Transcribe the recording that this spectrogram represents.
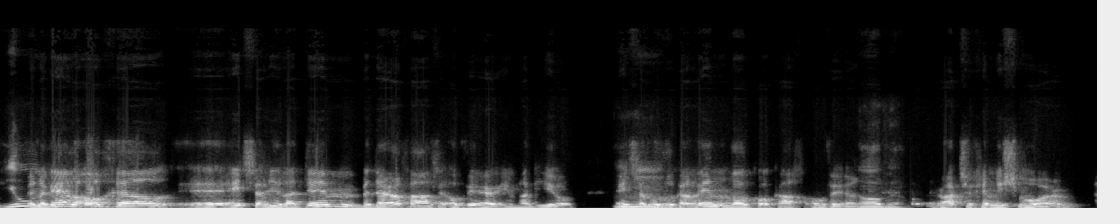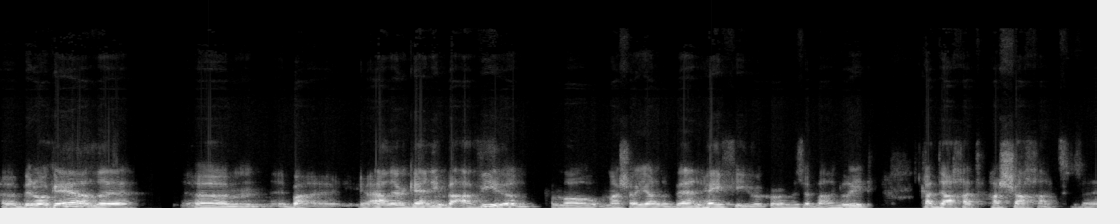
You... בנוגע לאוכל, אה, אצל ילדים בדרך כלל זה עובר עם הגיל. אצל מהמם. מבוגרים לא כל כך עובר, לא עובר. רק צריכים לשמור. אה, בנוגע לאלרגנים באוויר, כמו מה שהיה לבן, hay fever קוראים לזה באנגלית, קדחת השחת, זה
